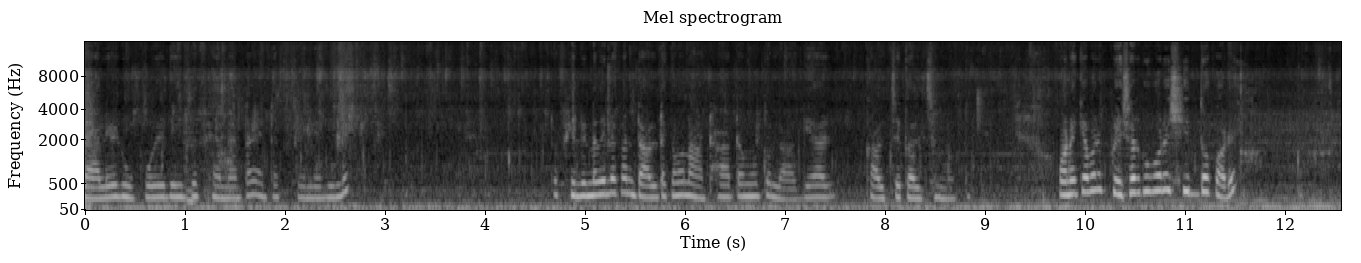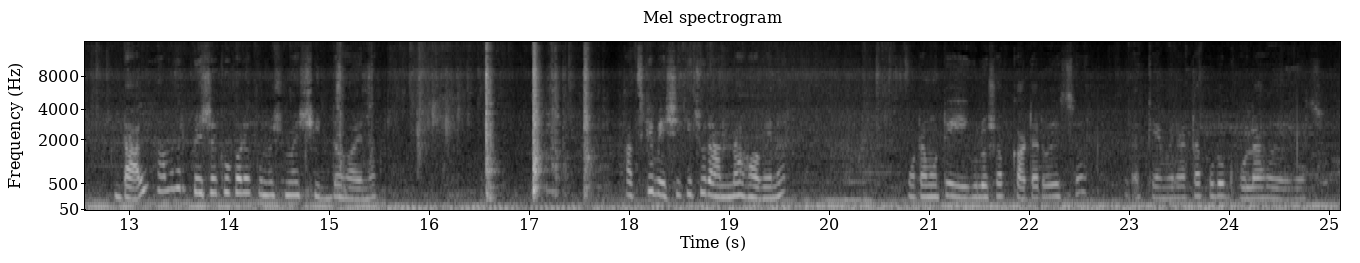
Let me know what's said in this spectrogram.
ডালের উপরের এই যে ফেনাটা, এটা ফেলে দিলে। এটা ফেলে না দিলে কারণ ডালটা কেমন আঠা আঠা মতো লাগে আর কালচে কালচে মতো। অনেকে আবার প্রেশার কুকারে সিদ্ধ করে। ডাল আমাদের প্রেশার কুকারে কোনো সময় সিদ্ধ হয় না। আজকে বেশি কিছু রান্না হবে না। মোটামুটি এইগুলো সব কাটা রয়েছে। ক্যামেরাটা পুরো ঘোলা হয়ে গেছে।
